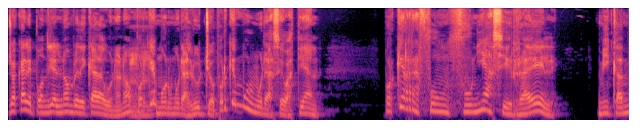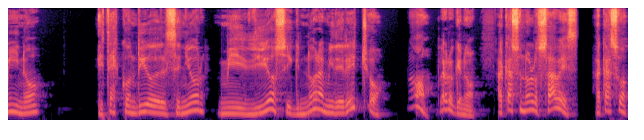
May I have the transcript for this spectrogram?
Yo acá le pondría el nombre de cada uno, ¿no? ¿Por qué murmuras Lucho? ¿Por qué murmuras Sebastián? ¿Por qué refunfuñas Israel? Mi camino ¿Está escondido del Señor? ¿Mi Dios ignora mi derecho? No, claro que no. ¿Acaso no lo sabes? ¿Acaso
